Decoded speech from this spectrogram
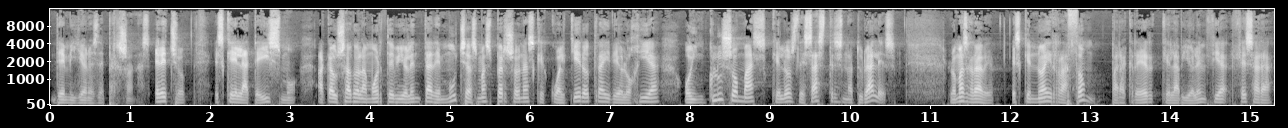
de millones de personas. El hecho es que el ateísmo ha causado la muerte violenta de muchas más personas que cualquier otra ideología o incluso más que los desastres naturales. Lo más grave es que no hay razón para creer que la violencia cesará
